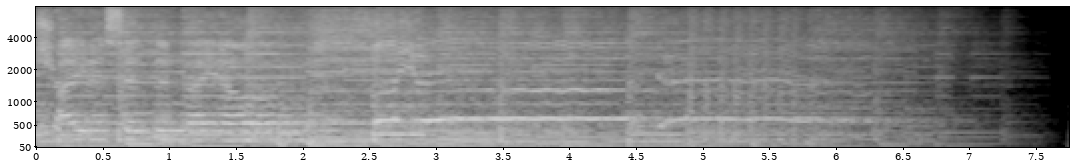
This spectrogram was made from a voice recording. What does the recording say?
Try to set the night on fire.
